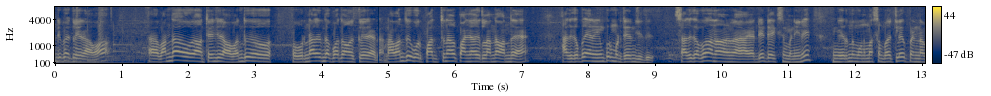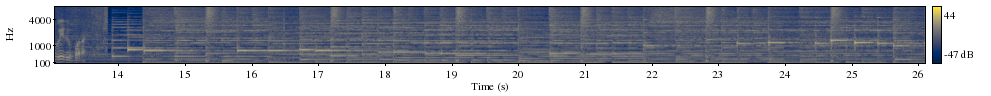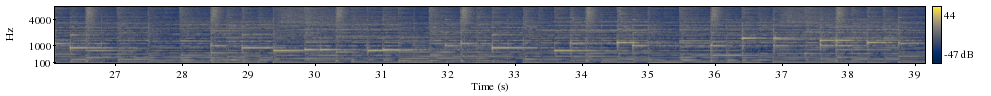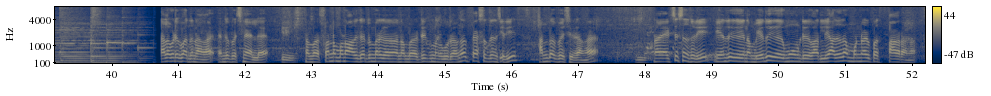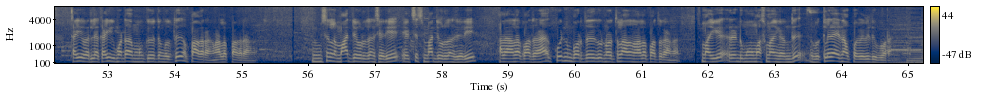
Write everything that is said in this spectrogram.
கண்டிப்பாக கிளியர் ஆகும். வந்தால் தெரிஞ்சிடும். வந்து இப்போ ஒரு நாள் இருந்தால் பார்த்தா அவன் கிளியர் ஆகிடும் நான் வந்து ஒரு பத்து நாள் பாஞ்சு நாள் இருக்கலாம் தான் வந்தேன். அதுக்கப்புறம் எனக்கு இம்ப்ரூவ்மெண்ட் தெரிஞ்சுது. ஸோ அதுக்கப்புறம் நான் டேட் எக்ஸ்டன் பண்ணின்னு இங்கே இருந்து மூணு மாதம் கிளியர் பண்ணி நான் போயிட்டு போகிறேன் நல்லபடியாக பார்த்துனாங்க. எந்த பிரச்சனையும் இல்லை. நம்ம சொன்னோம்னா அதுக்கேற்ற மாதிரி நம்ம ட்ரீட்மெண்ட் கொடுக்குறாங்க. பேசுறதும் சரி அன்பாக பேசிடுறாங்க நான் எக்ஸசைஸும் சரி. எது நம்ம எது மூவ்மெண்ட் வரலையோ அதுதான் முன்னாடி பார்த்து பார்க்குறாங்க. கை வரல கைக்கு மட்டும் முக்கியத்துவம் கொடுத்து பார்க்குறாங்க. நல்லா பார்க்குறாங்க. மிஷினில் மாற்றி விடுறதும் சரி எக்ஸசைஸ் மாற்றி விடுறதும் சரி அதை நல்லா பார்த்துறாங்க கூட்டின்னு போகிறதுக்கு இன்னொருத்தலாம் அதை நல்லா பார்த்துறாங்க மாதம் ரெண்டு மூணு மாதமாக இங்கே வந்து இப்போ கிளியர் ஆகி நான் இப்போ வீட்டுக்கு போகிறேன்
